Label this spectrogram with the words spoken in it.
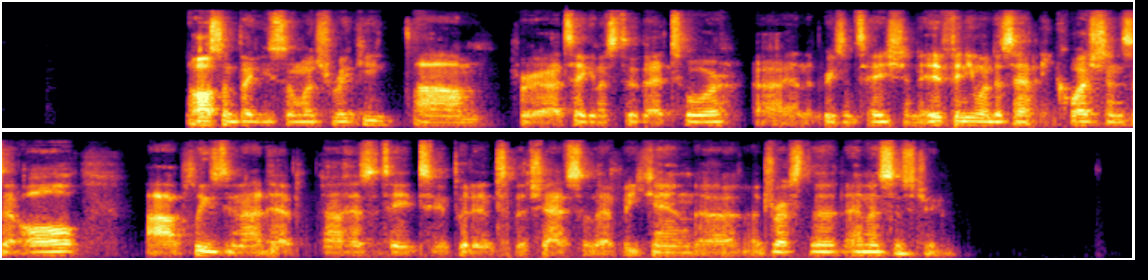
Awesome. Thank you so much, Ricky, um, for uh, taking us through that tour uh, and the presentation. If anyone does have any questions at all, uh, please do not have, uh, hesitate to put it into the chat so that we can uh, address that and assist you.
